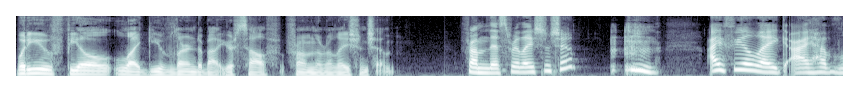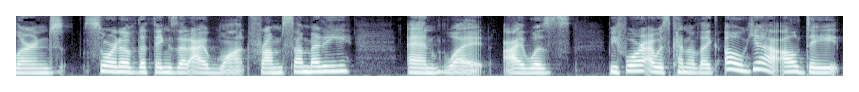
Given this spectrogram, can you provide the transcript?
What do you feel like you've learned about yourself from the relationship? From this relationship, I feel like I have learned sort of the things that I want from somebody and what I was before I was kind of like, "Oh yeah, I'll date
